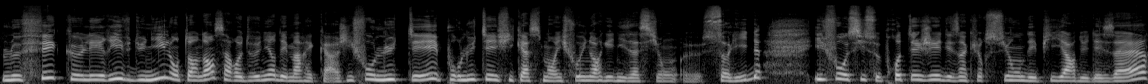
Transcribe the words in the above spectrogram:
le fait que les rives du Nil ont tendance à redevenir des marécages. Il faut lutter, pour lutter efficacement, il faut une organisation solide. Il faut aussi se protéger des incursions des pillards du désert.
